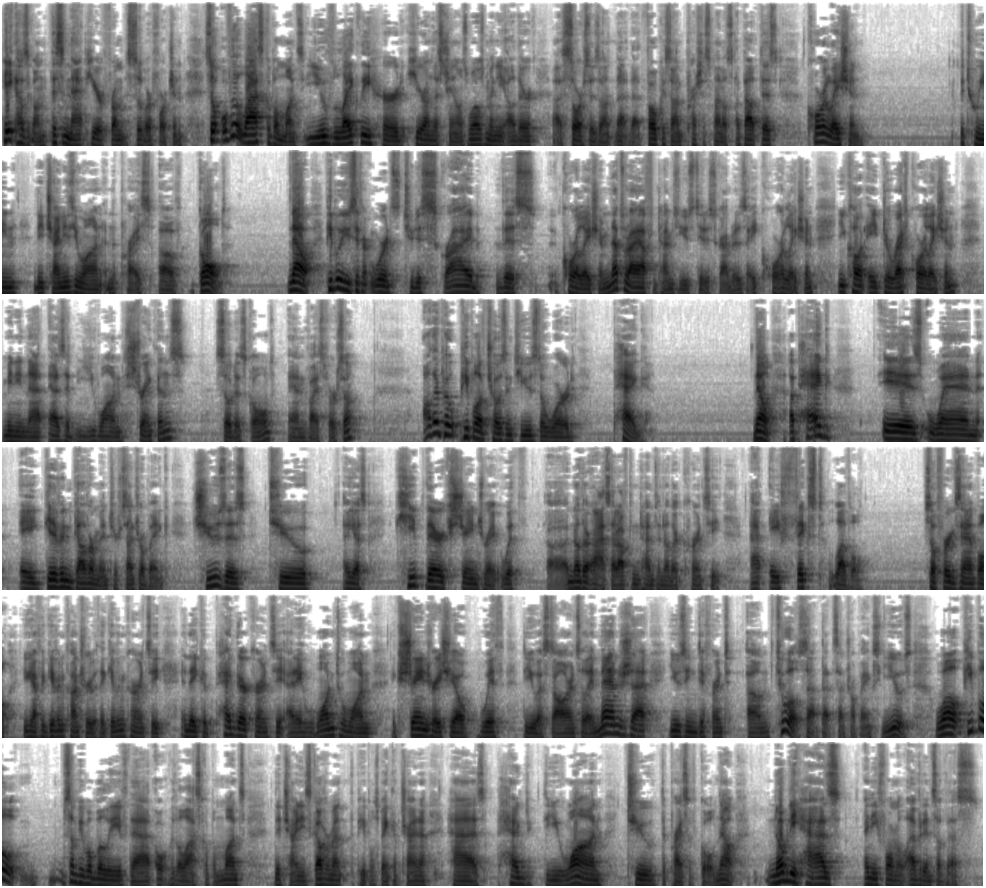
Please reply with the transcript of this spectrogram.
Hey, how's it going? This is Matt here from Silver Fortune. So, over the last couple months, you've likely heard here on this channel, as well as many other uh, sources on that, that focus on precious metals, about this correlation between the Chinese yuan and the price of gold. Now, people use different words to describe this correlation. that's what I oftentimes use to describe it as a correlation. You call it a direct correlation, meaning that as a yuan strengthens, so does gold, and vice versa. Other people have chosen to use the word peg. Now, a peg is when a given government or central bank chooses to, I guess, keep their exchange rate with uh, another asset, oftentimes another currency, at a fixed level. So, for example, you have a given country with a given currency, and they could peg their currency at a one to one exchange ratio with the US dollar. And so they manage that using different um, tools that, that central banks use. Well, people, some people believe that over the last couple months, the Chinese government, the People's Bank of China, has pegged the yuan to the price of gold. Now, nobody has any formal evidence of this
